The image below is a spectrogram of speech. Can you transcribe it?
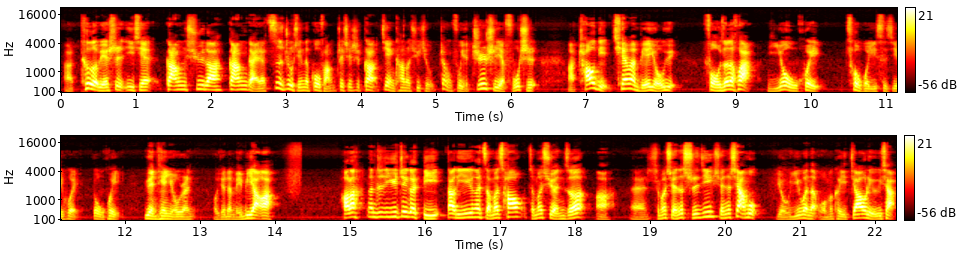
啊，特别是一些刚需啦、刚改的自住型的购房，这些是刚健康的需求，政府也支持也扶持啊，抄底千万别犹豫，否则的话你又会错过一次机会，又会怨天尤人，我觉得没必要啊。好了，那至于这个底到底应该怎么抄、怎么选择啊？呃，什么选择时机、选择项目？有疑问的，我们可以交流一下，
